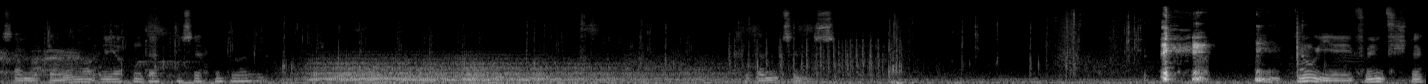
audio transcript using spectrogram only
Was haben wir da noch irgendetwas eventuell? Nicht so aus. oh je, fünf Stück.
